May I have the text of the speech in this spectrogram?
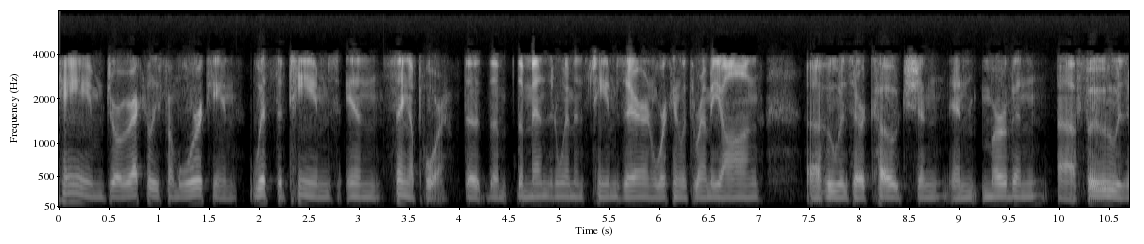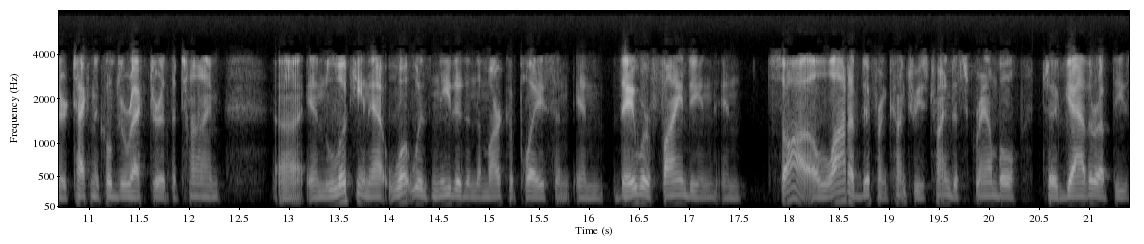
came directly from working with the teams in Singapore, the the, the men's and women's teams there, and working with Remy Ong. Uh, who was their coach, and, and Mervyn uh, Fu, who was their technical director at the time uh, and looking at what was needed in the marketplace, and, and they were finding and saw a lot of different countries trying to scramble to gather up these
